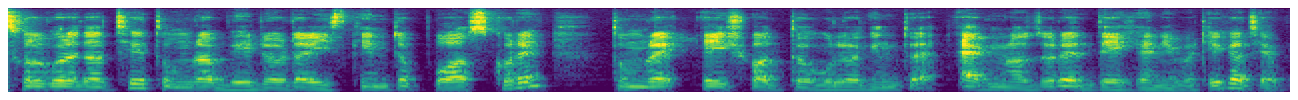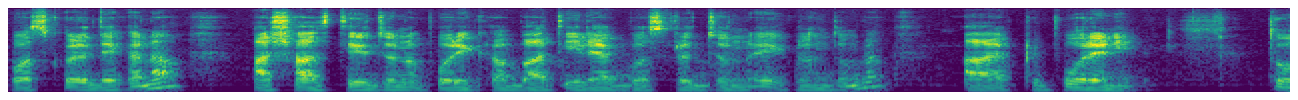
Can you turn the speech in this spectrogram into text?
স্ক্রল করে যাচ্ছি, তোমরা ভিডিওটার স্ক্রিনটা পজ করে তোমরা এই সত্যগুলো কিন্তু এক নজরে দেখে নিবে, ঠিক আছে? পজ করে দেখে নাও, আর শাস্তির জন্য পরীক্ষা বাতিল এক বছরের জন্য এগুলো তোমরা একটু পড়ে নিবে। তো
